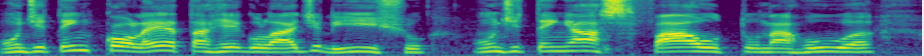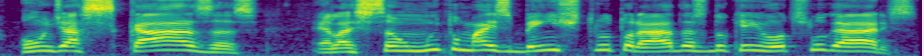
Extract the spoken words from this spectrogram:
onde tem coleta regular de lixo, onde tem asfalto na rua, onde as casas elas são muito mais bem estruturadas do que em outros lugares.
